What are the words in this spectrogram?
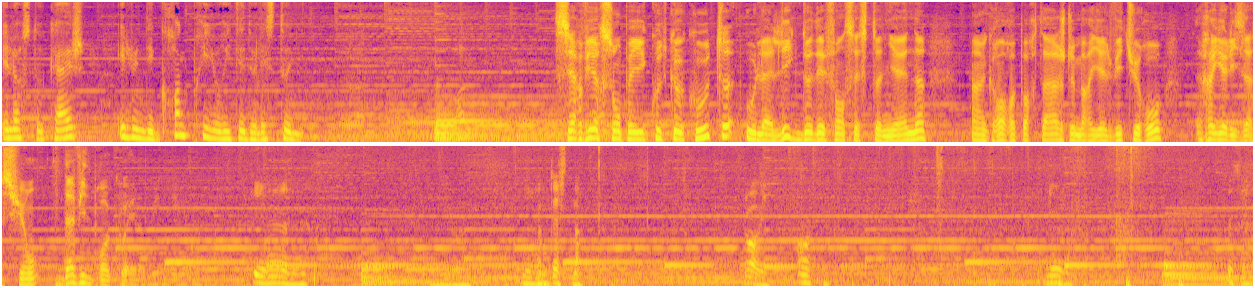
et leur stockage est l'une des grandes priorités de l'Estonie. Servir son pays coûte que coûte ou la Ligue de défense estonienne. Un grand reportage de Marielle Vituro, réalisation David kiire nii peab tõstma. proovi. okei okay.. liiga. tõstan.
